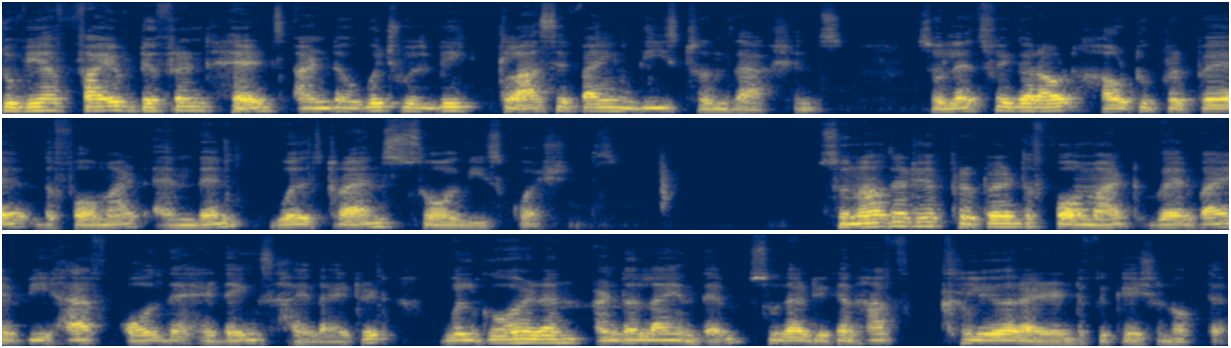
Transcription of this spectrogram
So we have five different heads under which we'll be classifying these transactions. So let's figure out how to prepare the format and then we'll try and solve these questions. So now that we have prepared the format whereby we have all the headings highlighted, we'll go ahead and underline them so that you can have clear identification of them.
